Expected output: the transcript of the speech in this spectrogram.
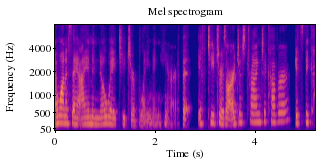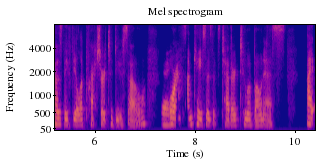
I want to say I am in no way teacher blaming here. That if teachers are just trying to cover, it's because they feel a pressure to do so, right. or in some cases, it's tethered to a bonus. I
